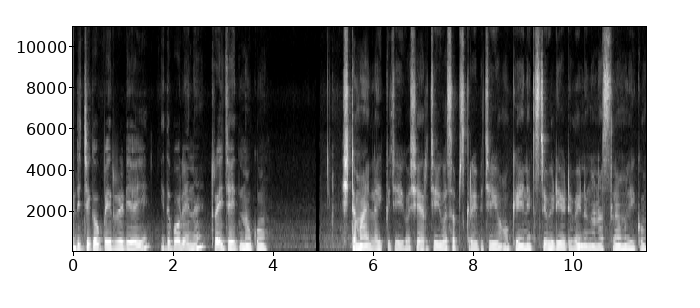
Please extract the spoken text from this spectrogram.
ഇടിച്ചൊക്കെ ഉപ്പേരി റെഡിയായി. ഇതുപോലെ ഒന്ന് ട്രൈ ചെയ്ത് നോക്കൂ. ഇഷ്ടമായ ലൈക്ക് ചെയ്യുക ഷെയർ ചെയ്യുക സബ്സ്ക്രൈബ് ചെയ്യുക. ഓക്കെ നെക്സ്റ്റ് വീഡിയോ ആയിട്ട് വീണ്ടും കാണാം. അസ്സാം വലൈക്കും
